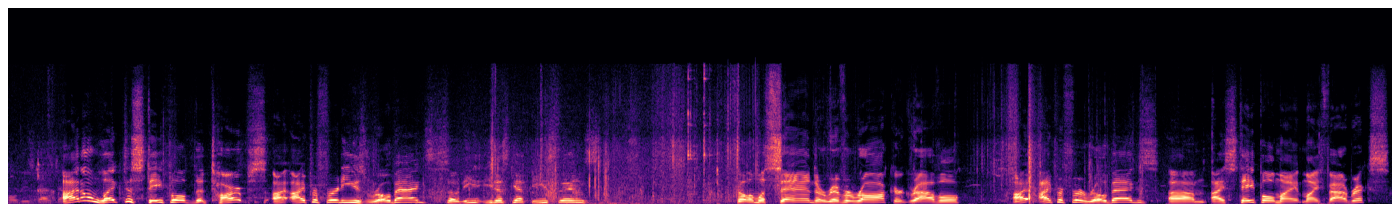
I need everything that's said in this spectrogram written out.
hold these guys down? I don't like to staple the tarps. I, I prefer to use row bags. So these, you just get these things, fill them with sand or river rock or gravel. I, I prefer row bags. Um, I staple my, my fabrics,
